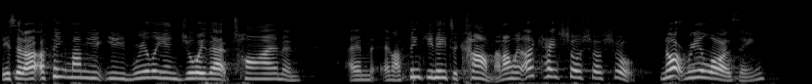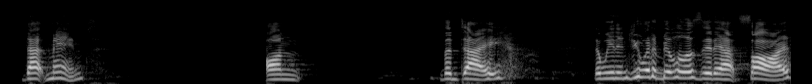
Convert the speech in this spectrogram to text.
He said, I, I think, mum, you, you really enjoy that time and, and, and I think you need to come. And I went, okay, sure, sure, sure. Not realizing that meant on the day that we'd endured a visit outside,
